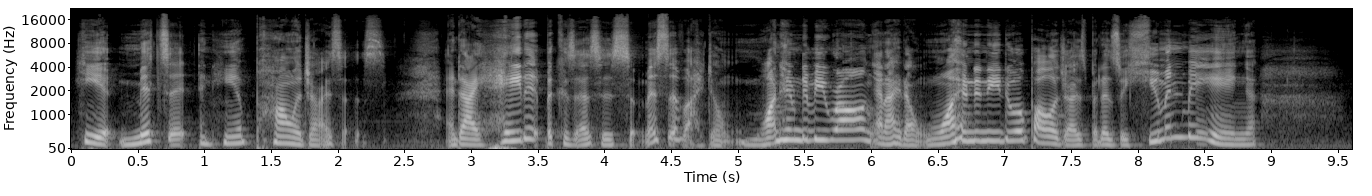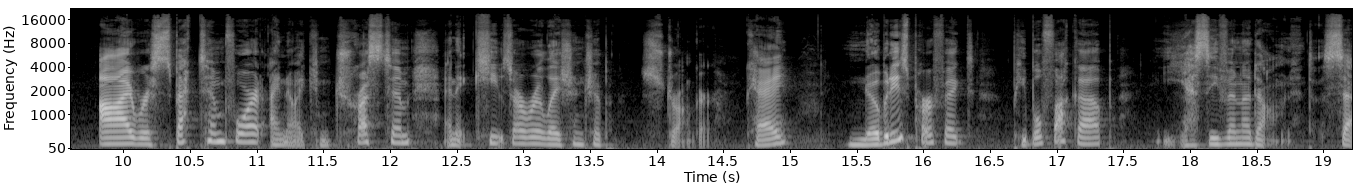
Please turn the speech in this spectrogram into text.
he admits it and he apologizes. And I hate it because as his submissive, I don't want him to be wrong and I don't want him to need to apologize. But as a human being, I respect him for it. I know I can trust him and it keeps our relationship stronger. Okay. Nobody's perfect. People fuck up. Yes, even a dominant. So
